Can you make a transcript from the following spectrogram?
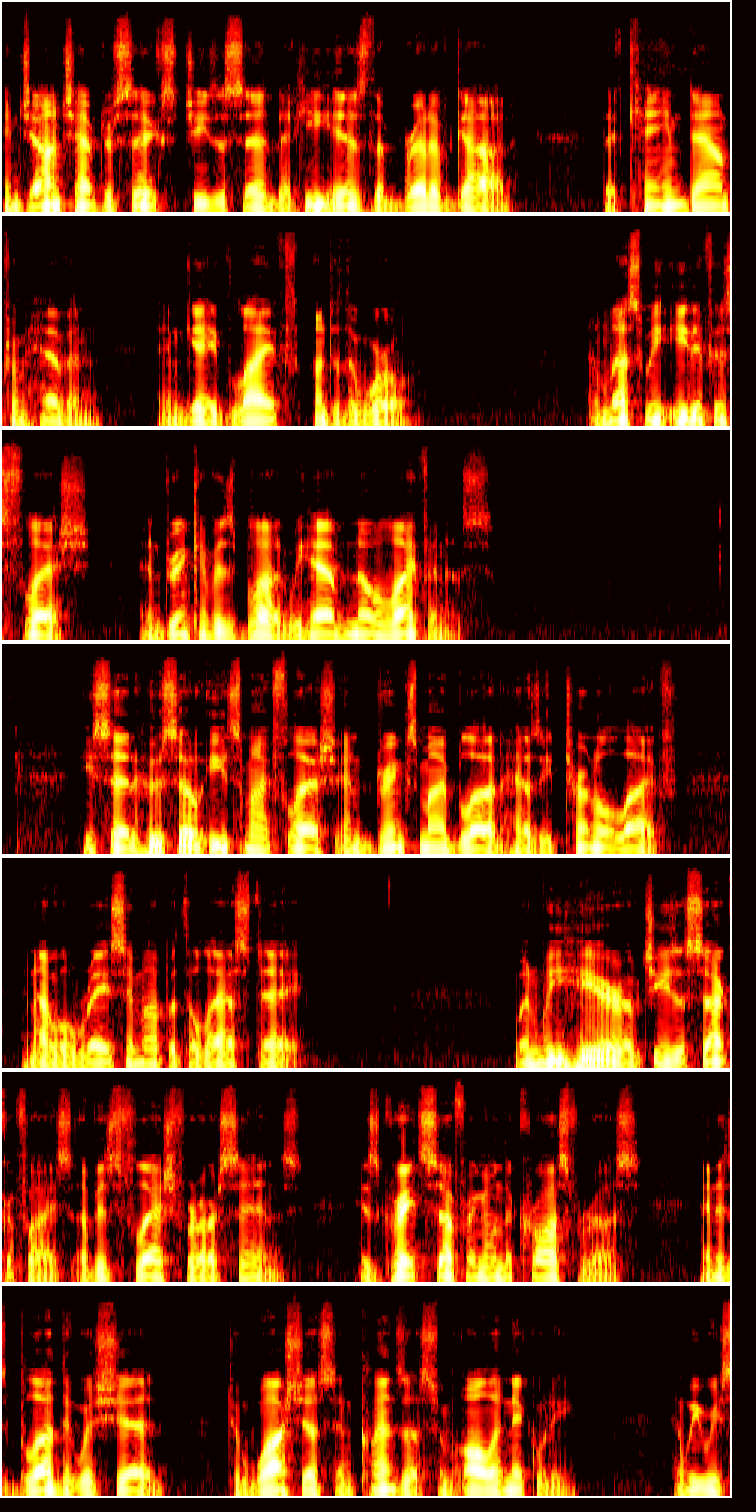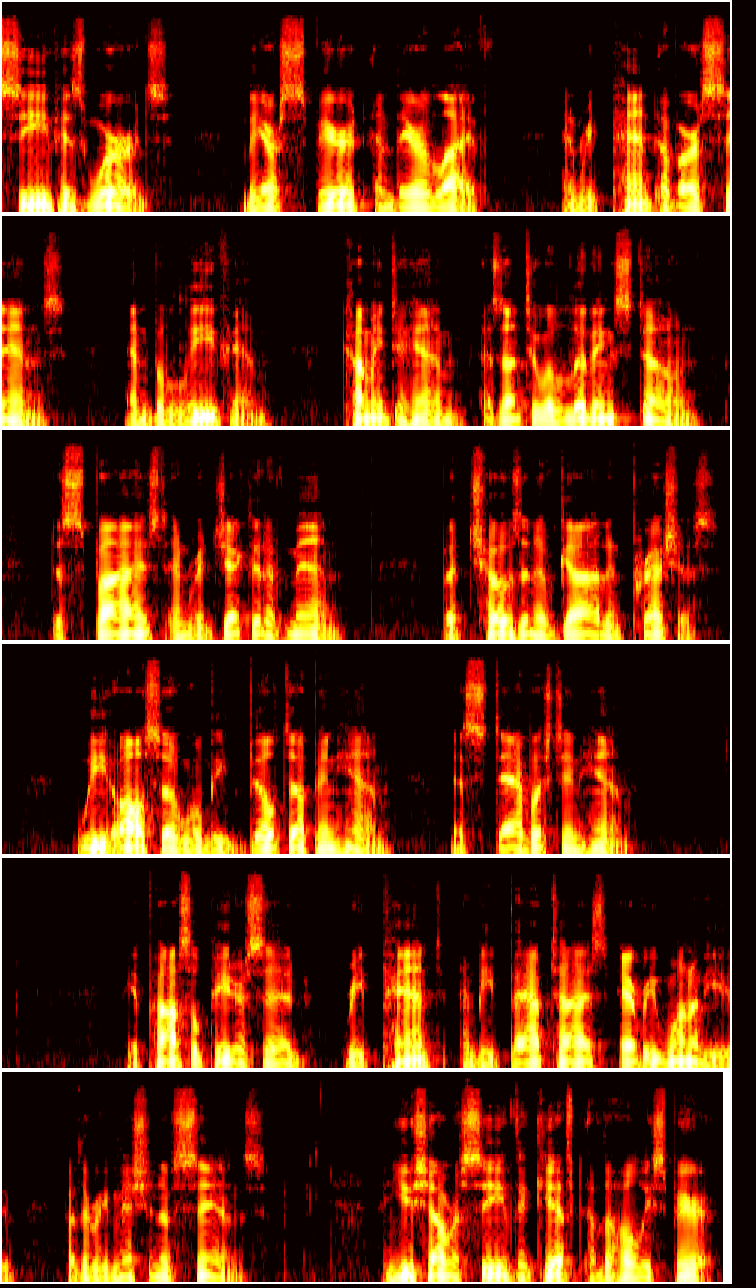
In John chapter 6, Jesus said that he is the bread of God that came down from heaven and gave life unto the world. Unless we eat of his flesh and drink of his blood, we have no life in us. He said, Whoso eats my flesh and drinks my blood has eternal life, and I will raise him up at the last day. When we hear of Jesus' sacrifice of his flesh for our sins, his great suffering on the cross for us, and his blood that was shed to wash us and cleanse us from all iniquity. And we receive his words. They are spirit and they are life, and repent of our sins and believe him, coming to him as unto a living stone, despised and rejected of men, but chosen of God and precious, we also will be built up in him, established in him. The Apostle Peter said, Repent and be baptized, every one of you, for the remission of sins, and you shall receive the gift of the Holy Spirit.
